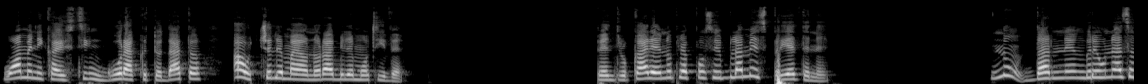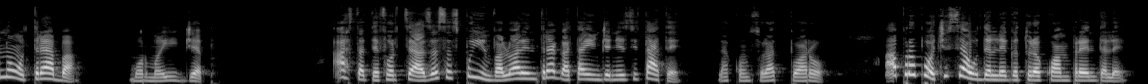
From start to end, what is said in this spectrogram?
Oamenii care își țin gura câteodată au cele mai onorabile motive. Pentru care nu prea poți să-i blamezi, prietene. Nu, dar ne îngreunează nouă treaba, mormăi Jeb. Asta te forțează să spui în valoare întreaga ta ingeniozitate, l-a consolat Poirot. Apropo, ce se aude în legătură cu amprentele?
